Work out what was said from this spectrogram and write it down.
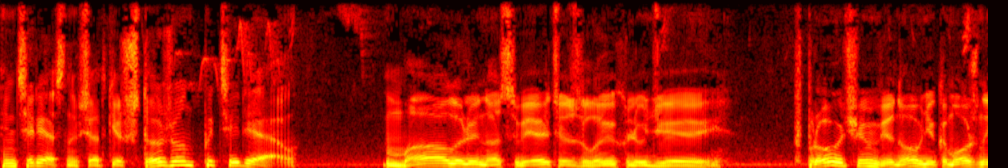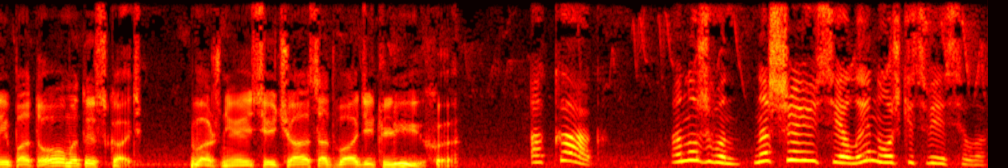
Интересно все-таки, что же он потерял? «Мало ли на свете злых людей. Впрочем, виновника можно и потом отыскать. Важнее сейчас отвадить лихо. А как? Оно же вон на шею село и ножки свесило.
